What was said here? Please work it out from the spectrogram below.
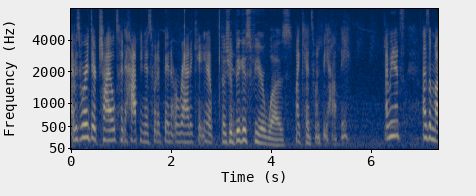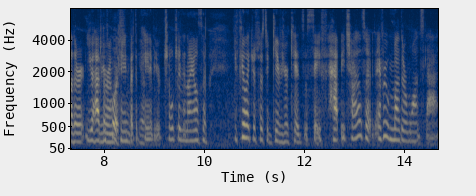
I was worried their childhood happiness would have been eradicated. You know, Because your biggest fear was my kids wouldn't be happy. I mean, it's as a mother, you have your Of own course, pain, but the yeah. pain of your children, and I also, you feel like you're supposed to give your kids a safe, happy childhood. Every mother wants that.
